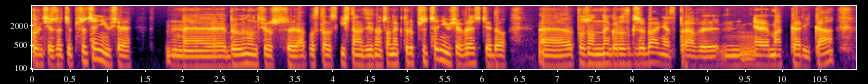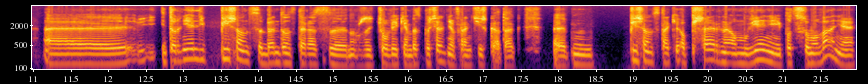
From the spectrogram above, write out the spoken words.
gruncie rzeczy przyczynił się, mm, e, był nuncjusz apostolski Stanów Zjednoczonych, który przyczynił się wreszcie do e, porządnego rozgrzebania sprawy mm, e, McCarricka. I Tornieli pisząc, będąc teraz no, człowiekiem bezpośrednio Franciszka, tak, pisząc takie obszerne omówienie i podsumowanie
